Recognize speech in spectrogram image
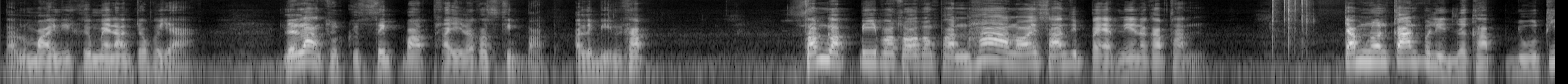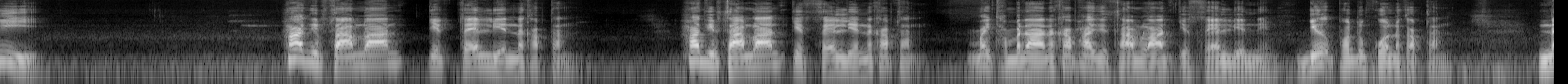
แต่ลงมาอีกนี่คือแม่น้ำเจ้าพระยา และล่างสุดคือสิบบาทไทยแล้วก็สิบบาทอาราบิกนะครับสำหรับปีพศ2538นี้นะครับท่านจำนวนการผลิตเลยครับ อยู่ที่ 53ล้าน7แสนเหรียญนะครับท่าน53ล้าน7แสนเหรียญนะครับท่านไม่ธรรมดานะครับ53ล้าน7แสนเหรียญเนี่ยเยอะพอสมควรนะครับท่านใน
